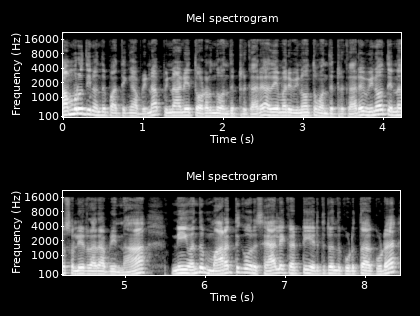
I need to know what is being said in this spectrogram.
கமருதீன் வந்து பார்த்தீங்க அப்படின்னா பின்னாடியே தொடர்ந்து வந்துட்டுருக்காரு. அதே மாதிரி வினோத்தும் வந்துட்டுருக்காரு. வினோத் என்ன சொல்லிடுறாரு அப்படின்னா நீ வந்து மரத்துக்கு ஒரு சேலை கட்டி எடுத்துகிட்டு வந்து கொடுத்தா கூட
